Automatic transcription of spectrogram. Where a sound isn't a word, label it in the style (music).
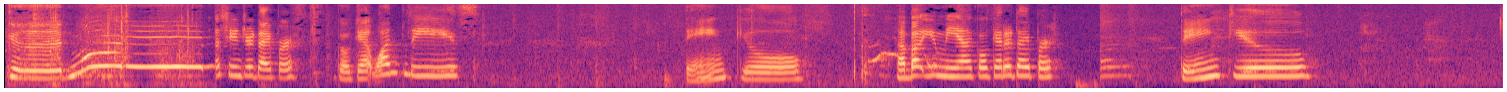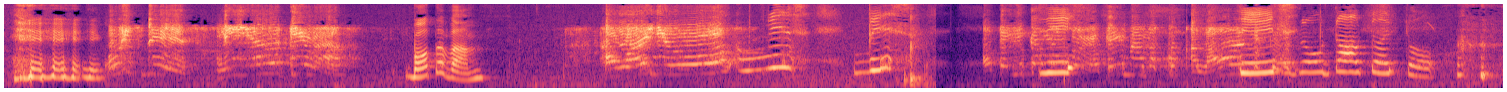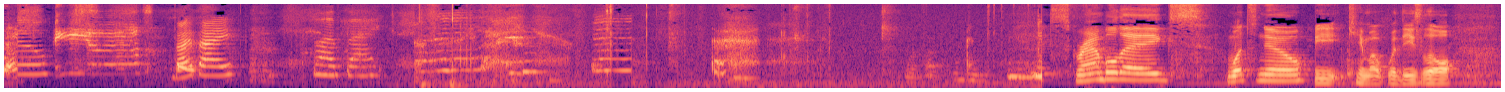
Good morning! Let's change your diaper. Go get one, please. Thank you. How about you, Miya? Go get a diaper. Thank you. (laughs) Who is this? Miya Keira. Both of them. How are you? Okay, you come lot. See you. Bye bye. Scrambled eggs. What's new? We came up with these little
